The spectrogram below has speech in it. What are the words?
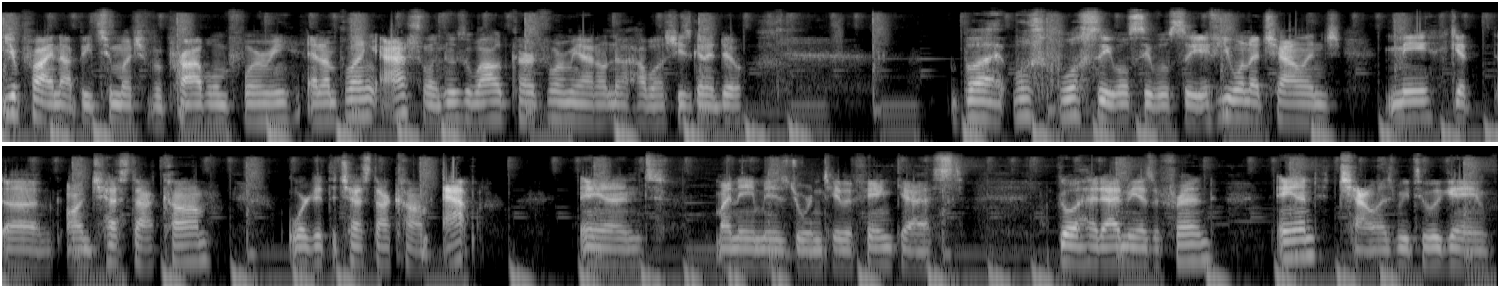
you'll probably not be too much of a problem for me. And I'm playing Ashlyn, who's a wild card for me. I don't know how well she's gonna do, but we'll we'll see, we'll see, we'll see. If you want to challenge me, get uh, on chess.com or get the chess.com app. And my name is Jordan Taylor Fancast. Go ahead, add me as a friend, and challenge me to a game.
